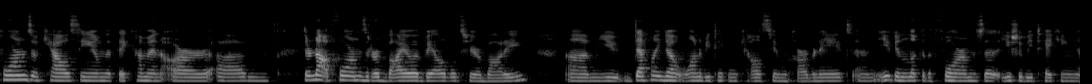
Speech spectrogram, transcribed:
forms of calcium that they come in are um, they're not forms that are bioavailable to your body. Um, you definitely don't want to be taking calcium carbonate, and you can look at the forms that you should be taking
